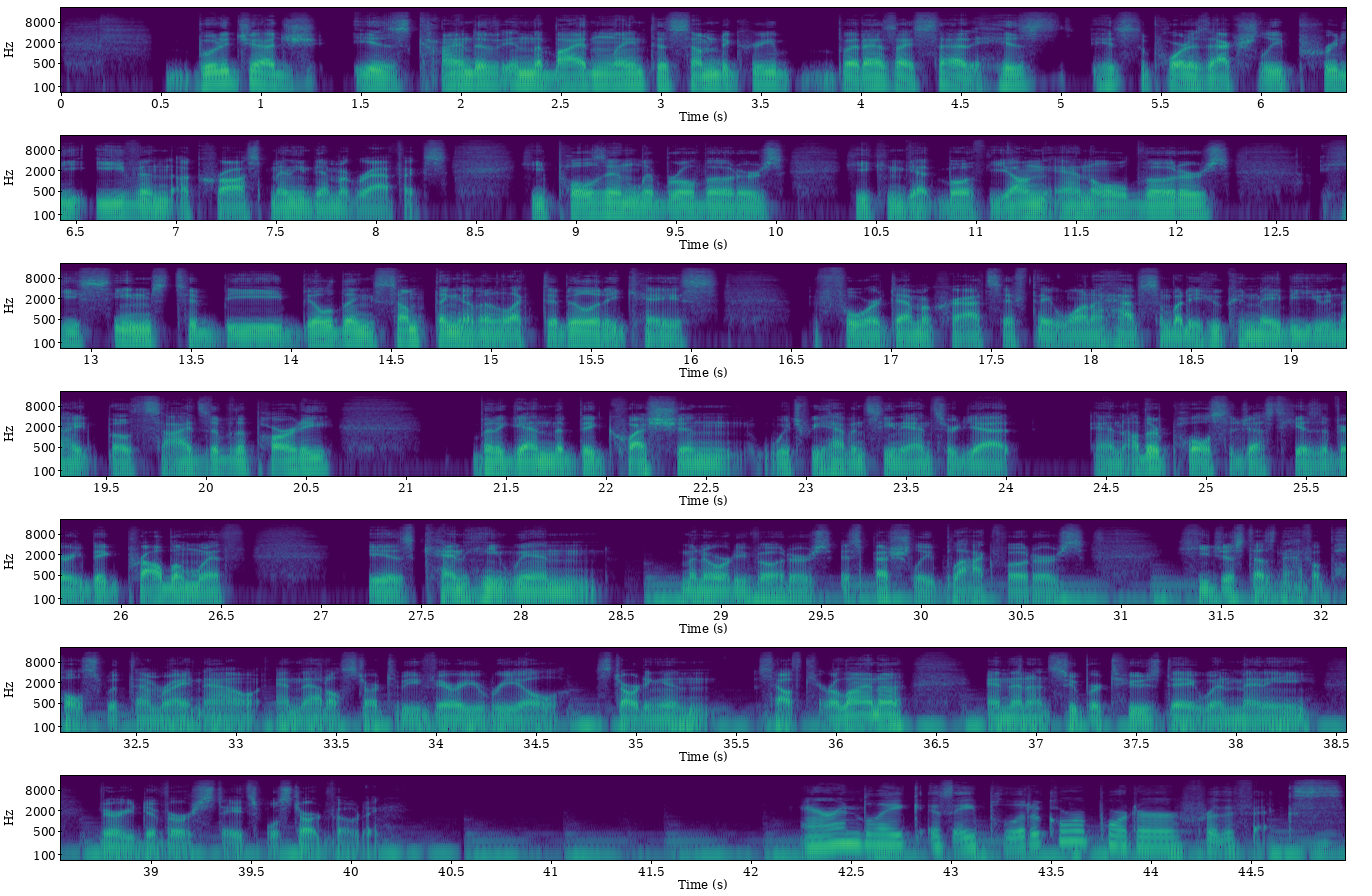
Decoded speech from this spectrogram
Buttigieg is kind of in the Biden lane to some degree, but as I said, his his support is actually pretty even across many demographics. He pulls in liberal voters. He can get both young and old voters. He seems to be building something of an electability case for Democrats if they want to have somebody who can maybe unite both sides of the party. But again, the big question, which we haven't seen answered yet, and other polls suggest he has a very big problem with, is can he win minority voters, especially black voters. He just doesn't have a pulse with them right now. And that'll start to be very real starting in South Carolina and then on Super Tuesday when many very diverse states will start voting. Aaron Blake is a political reporter for The Fix.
